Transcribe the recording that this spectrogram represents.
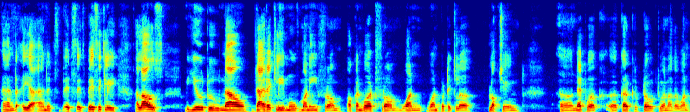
and yeah, and it's it's it's basically allows you to now directly move money from or convert from one one particular blockchain uh, network uh, crypto to another one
